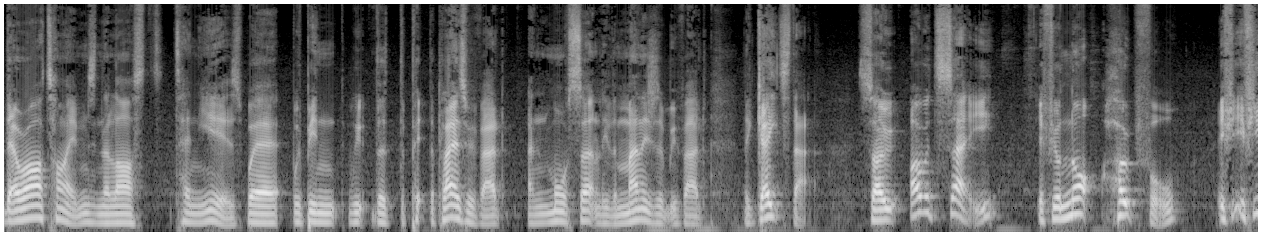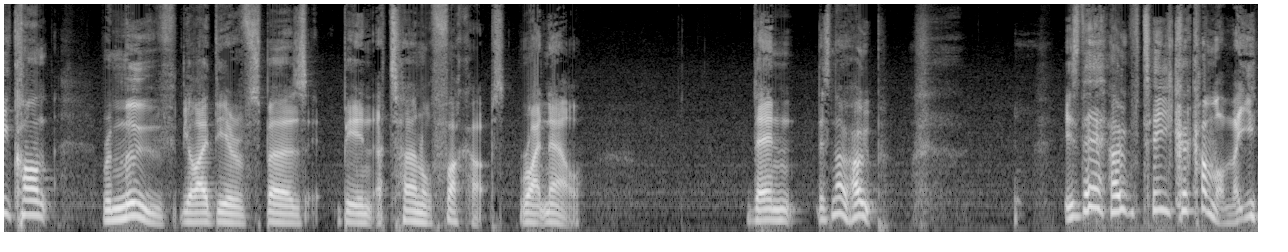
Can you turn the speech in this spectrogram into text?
there are times in the last ten years where we've been we, the, the the players we've had, and more certainly the manager that we've had, negates that. So I would say, if you're not hopeful, if if you can't remove the idea of Spurs being eternal fuck ups right now, then there's no hope. Is there hope, T? Come on, mate. You,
